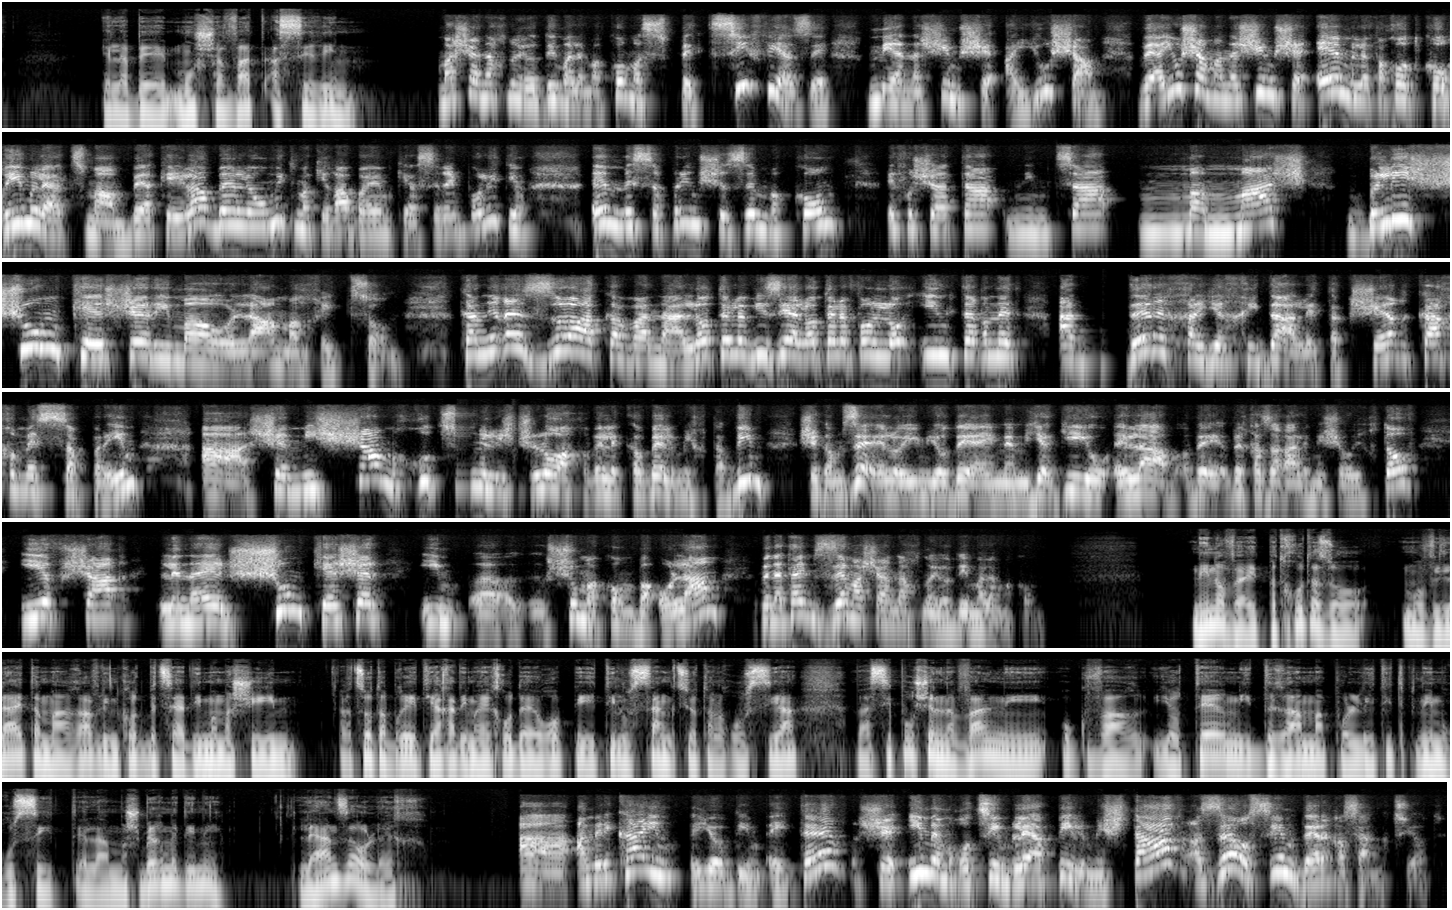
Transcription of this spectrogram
אלא במושבת אסירים מה שאנחנו יודעים על המקום הספציפי הזה מאנשים שהיו שם, והיו שם אנשים שהם לפחות קוראים לעצמם, והקהילה הבינלאומית מכירה בהם כאסירים פוליטיים, הם מספרים שזה מקום איפה שאתה נמצא ממש בלי שום קשר עם העולם החיצון. כנראה זו הכוונה, לא טלוויזיה, לא טלפון, לא אינטרנט, הדרך היחידה לתקשר, כך מספרים, אה, שמשם חוץ מלשלוח ולקבל מכתבים, שגם זה אלוהים יודע אם הם יגיעו אליו ובחזרה למישהו יכתוב, אי אפשר לנהל שום קשר עם uh, שום מקום בעולם, בינתיים זה מה שאנחנו יודעים על המקום. נינו, וההתפתחות הזו מובילה את המערב לנקוט בצעדים ממשיים. ארצות הברית, יחד עם האיחוד האירופי, הטילו סנקציות על רוסיה, והסיפור של נבלני הוא כבר יותר מדרמה פוליטית פנים-רוסית, אלא משבר מדיני. לאן זה הולך? האמריקאים יודעים היטב שאם הם רוצים להפיל משטר, אז זה עושים דרך הסנקציות.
